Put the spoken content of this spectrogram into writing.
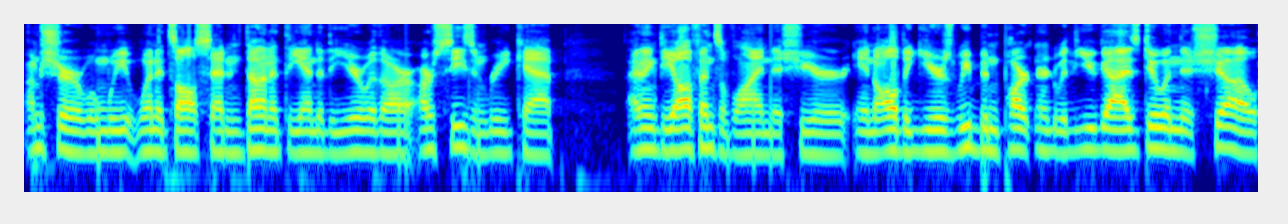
I'm sure when we when it's all said and done at the end of the year with our our season recap, I think the offensive line this year, in all the years we've been partnered with you guys doing this show,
